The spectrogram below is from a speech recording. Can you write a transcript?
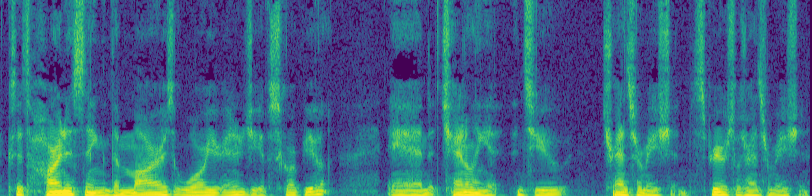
Because it's harnessing the Mars warrior energy of Scorpio and channeling it into transformation, spiritual transformation,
